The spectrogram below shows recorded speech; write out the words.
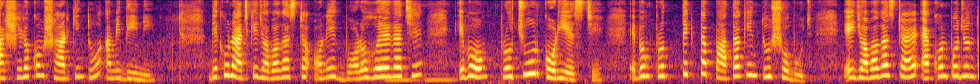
আর সেরকম সার কিন্তু আমি দিইনি। দেখুন, আজকে জবা গাছটা অনেক বড় হয়ে গেছে এবং প্রচুর কড়ি এসছে এবং প্রত্যেকটা পাতা কিন্তু সবুজ। এই জবা গাছটার এখন পর্যন্ত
